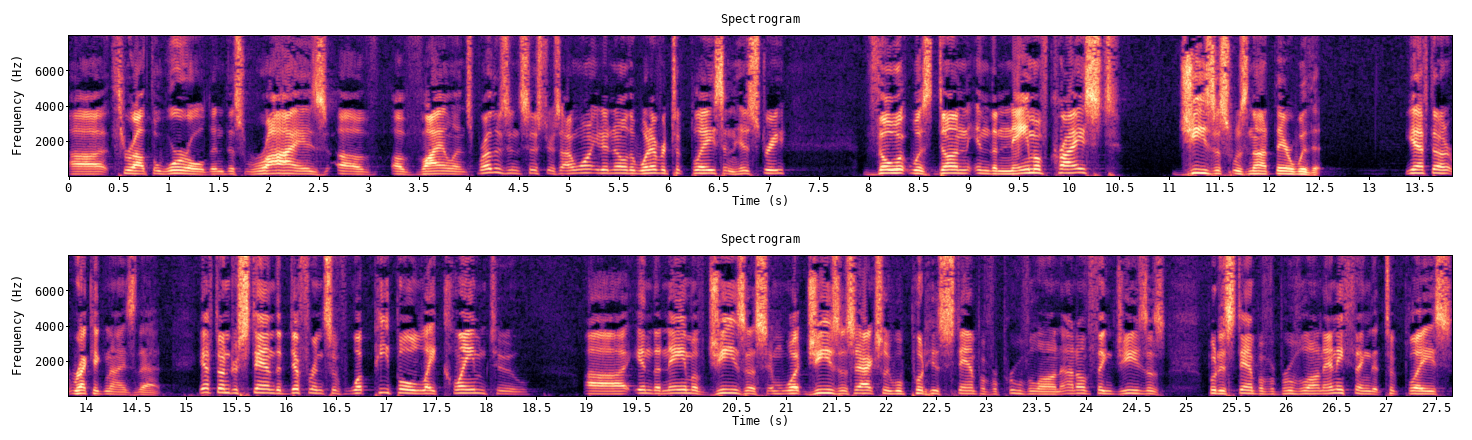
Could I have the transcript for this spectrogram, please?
uh, throughout the world and this rise of, of violence. Brothers and sisters, I want you to know that whatever took place in history, though it was done in the name of Christ, Jesus was not there with it. You have to recognize that. You have to understand the difference of what people lay claim to uh, in the name of Jesus and what Jesus actually will put his stamp of approval on. I don't think Jesus put his stamp of approval on anything that took place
